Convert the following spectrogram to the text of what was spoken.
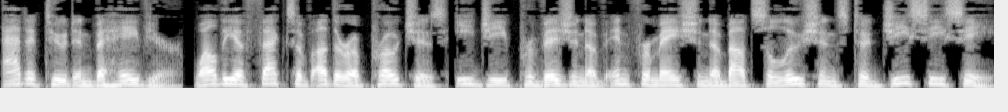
attitude and behavior, while the effects of other approaches e.g. provision of information about solutions to GCC,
